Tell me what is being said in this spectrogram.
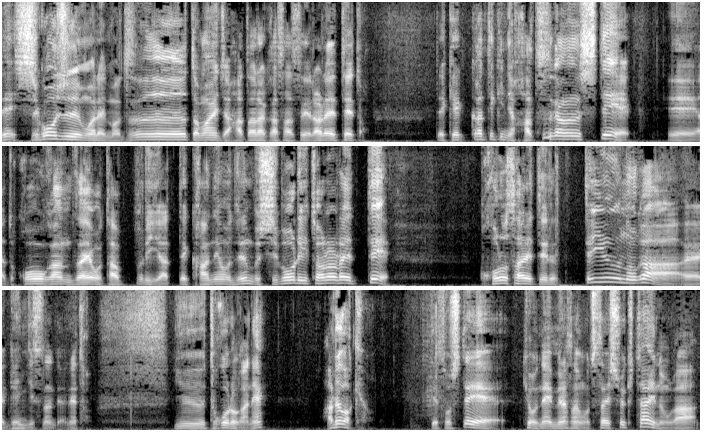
ね、4、50までもずーっと毎日働かさせられてと。で、結果的に発がんして、えー、あと抗がん剤をたっぷりやって、金を全部絞り取られて、殺されてるっていうのが、えー現実なんだよね、というところがね、あるわけよ。で、そして、今日ね、皆さんにお伝えしておきたいのが、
